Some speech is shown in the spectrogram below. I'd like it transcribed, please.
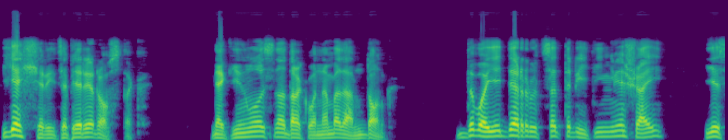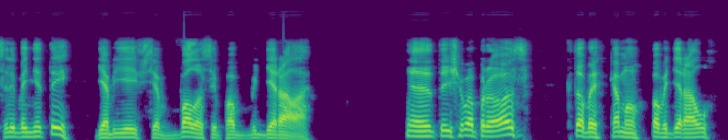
ящерица-переросток? Накинулась на дракона мадам Донг. — Двое дерутся, третий не мешай. Если бы не ты, я бы ей все волосы повыдирала. — Это еще вопрос, кто бы кому повыдирал. —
